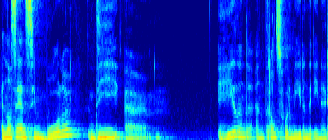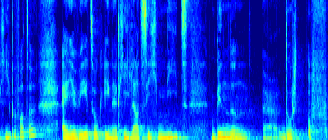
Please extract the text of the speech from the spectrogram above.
En dat zijn symbolen die uh, helende en transformerende energie bevatten. En je weet ook, energie laat zich niet binden uh, door of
